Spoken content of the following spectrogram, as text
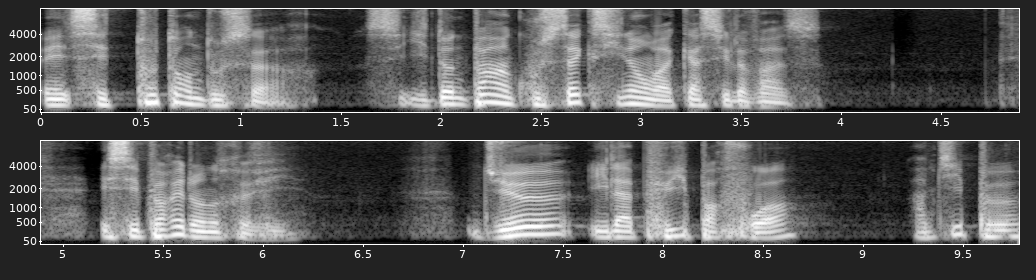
Et c'est tout en douceur. Il ne donne pas un coup sec, sinon on va casser le vase. Et c'est pareil dans notre vie. Dieu, il appuie parfois un petit peu,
